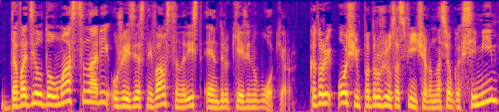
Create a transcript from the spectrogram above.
Доводил до ума сценарий уже известный вам сценарист Эндрю Кевин Уокер, который очень подружился с Финчером на съемках «Семи»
